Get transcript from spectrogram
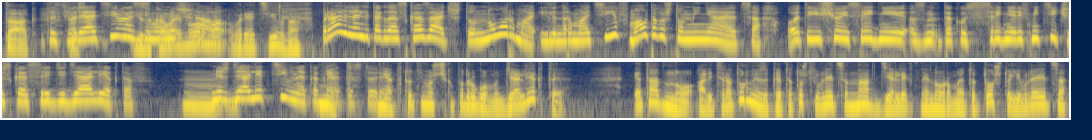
так. То есть вариативность ему языковая мешала. норма вариативна. Правильно ли тогда сказать, что норма или норматив, мало того, что он меняется, это еще и средний, такой среднеарифметическое среди диалектов? Междиалективная какая-то нет, история. Нет, тут немножечко по-другому. Диалекты это одно, а литературный язык это то, что является наддиалектной нормой, это то, что является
